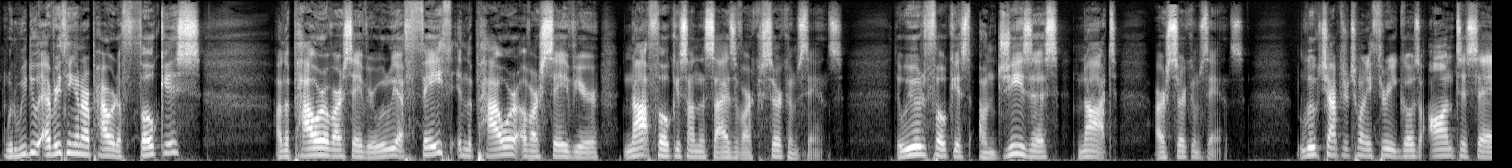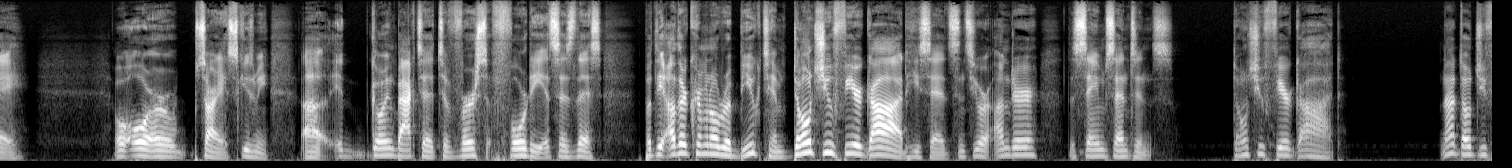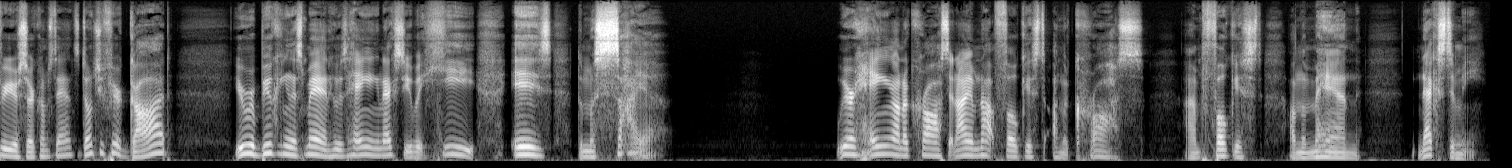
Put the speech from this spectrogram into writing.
would we do everything in our power to focus on the power of our Savior? Would we have faith in the power of our Savior, not focus on the size of our circumstance? That we would focus on Jesus, not our circumstance. Luke chapter 23 goes on to say, or, or, or sorry, excuse me, uh, it, going back to, to verse 40, it says this But the other criminal rebuked him. Don't you fear God, he said, since you are under the same sentence. Don't you fear God? Not don't you fear your circumstance. Don't you fear God? You're rebuking this man who is hanging next to you, but he is the Messiah. We are hanging on a cross, and I am not focused on the cross. I'm focused on the man next to me.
